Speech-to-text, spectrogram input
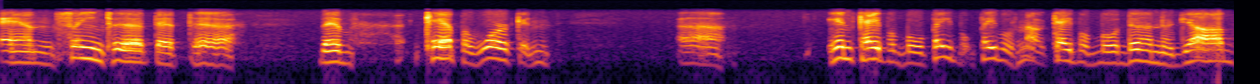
and seen to it that uh, they've kept a working. Uh, incapable people, people's not capable of doing their jobs,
